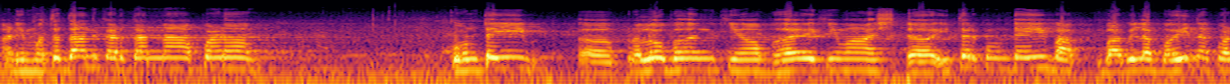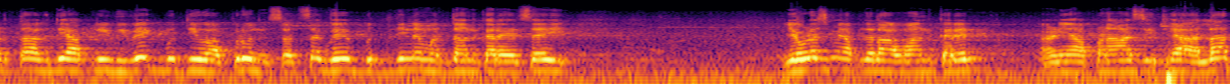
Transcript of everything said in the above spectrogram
आणि मतदान करताना आपण कोणतेही प्रलोभन किंवा भय किंवा श- इतर कोणत्याही बाब बाबीला बळी न पडता अगदी आपली विवेकबुद्धी वापरून सत्सग विवेक बुद्धीने मतदान करायचं आहे एवढंच मी आपल्याला आवाहन करेन. आणि आपण आज इथे आलात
